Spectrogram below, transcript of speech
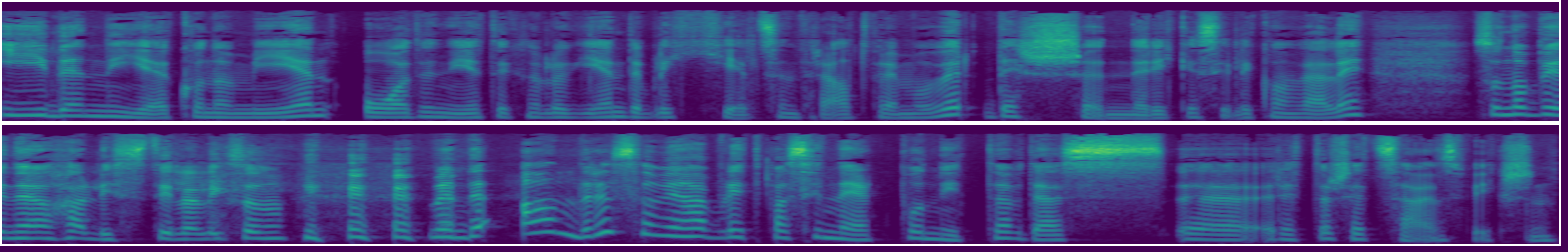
i den nye økonomien og den nye teknologien. Det blir helt sentralt fremover. Det skjønner ikke Silicon Valley. Så nå begynner jeg å ha lyst til å liksom Men det andre som jeg har blitt fascinert på nytt av, det er eh, rett og slett science fiction.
